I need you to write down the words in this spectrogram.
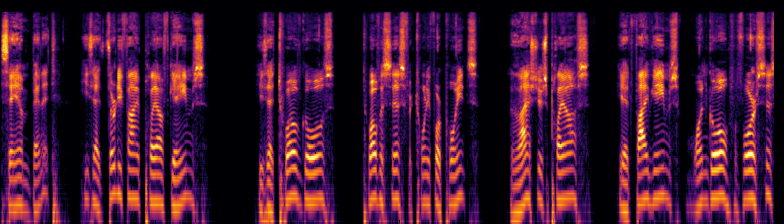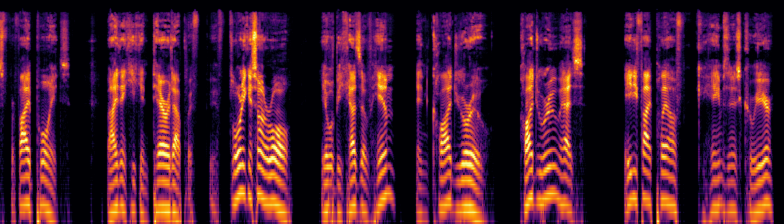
Sam Bennett. He's had 35 playoff games. He's had 12 goals, 12 assists for 24 points. In last year's playoffs, he had five games, one goal for four assists for five points. But I think he can tear it up. If, if Florida gets on a roll, it will be because of him and Claude Giroux. Claude Giroux has 85 playoff games in his career.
